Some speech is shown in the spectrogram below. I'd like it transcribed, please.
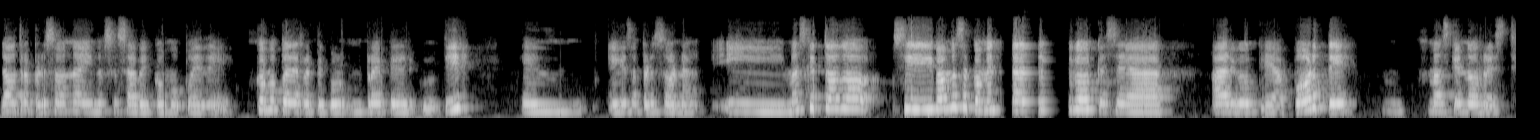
la otra persona y no se sabe cómo puede, cómo puede repercutir en, esa persona. Y más que todo, si vamos a comentar algo que sea algo que aporte, más que no reste.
